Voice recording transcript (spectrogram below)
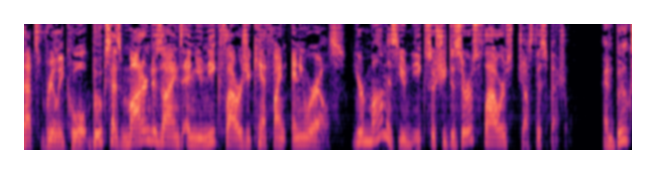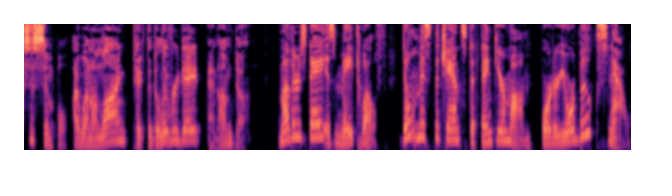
That's really cool. Bouqs has modern designs and unique flowers you can't find anywhere else. Your mom is unique, so she deserves flowers just as special. And Bouqs is simple. I went online, picked the delivery date, and I'm done. Mother's Day is May 12th. Don't miss the chance to thank your mom. Order your Bouqs now.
